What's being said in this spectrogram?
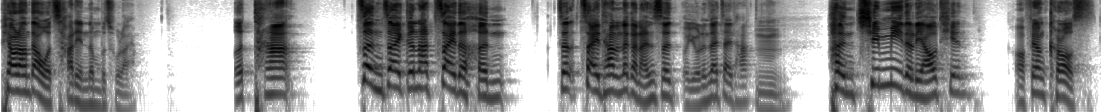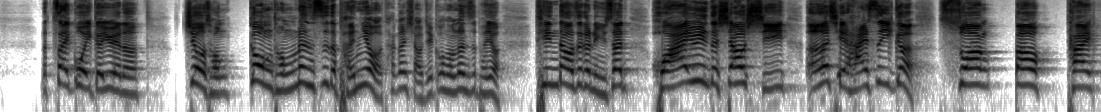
漂亮到我差点认不出来，而他正在跟他载的很。在载他的那个男生，有人在载他，嗯，很亲密的聊天，哦，非常 close。那再过一个月呢，就从共同认识的朋友，他跟小杰共同认识朋友，听到这个女生怀孕的消息，而且还是一个双胞胎。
